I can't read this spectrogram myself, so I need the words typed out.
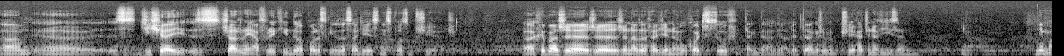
E, z, dzisiaj z czarnej Afryki do Polski w zasadzie jest nie sposób przyjechać. A chyba, że, że, że na zasadzie no, uchodźców i tak dalej, ale tak, żeby przyjechać na wizę? Nie, nie ma.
